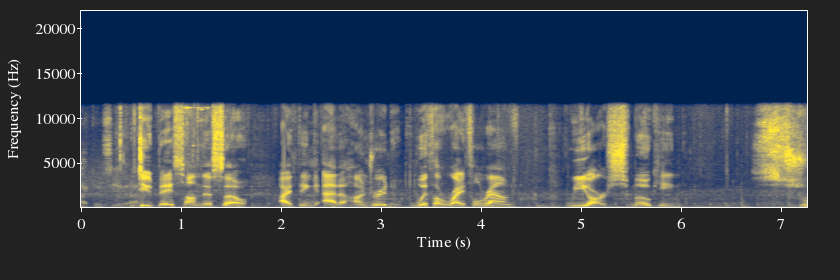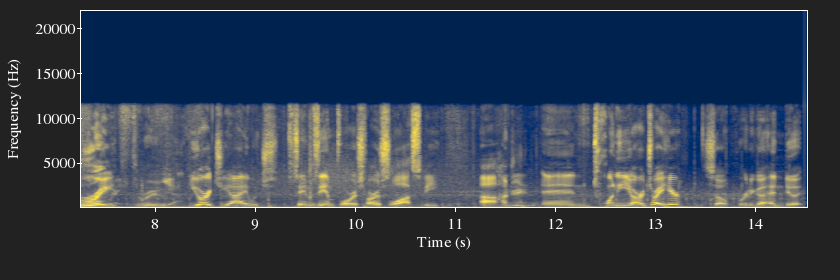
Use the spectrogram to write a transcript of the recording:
I can see that. Dude, based on this though, I think at 100 with a rifle round, we are smoking straight through. Yeah. URGI, which same as the M4 as far as velocity, uh, 120 yards right here. So we're gonna go ahead and do it.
